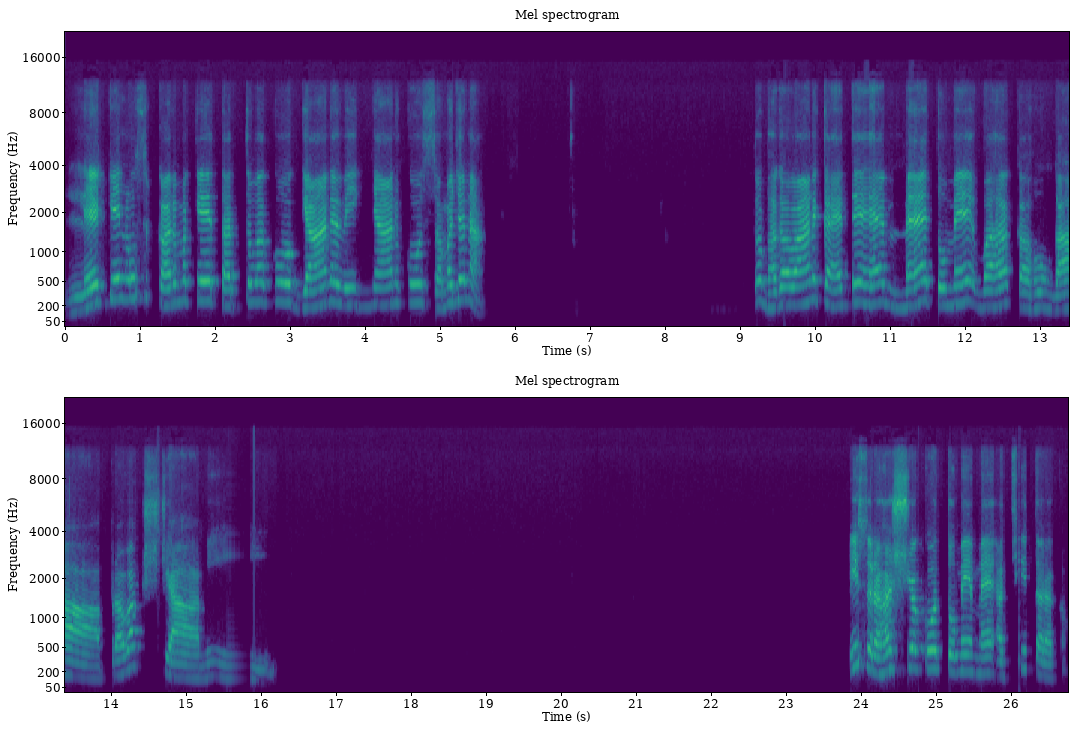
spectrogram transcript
लेकिन उस कर्म के तत्व को, ज्ञान विज्ञान को समझना तो भगवान कहते हैं, मैं तुम्हें वह कहूँगा, प्रवक्ष्यामी। इस रहस्य को तुम्हें मैं अच्छी तरह कहूँ।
